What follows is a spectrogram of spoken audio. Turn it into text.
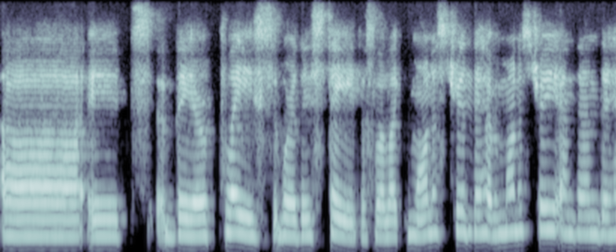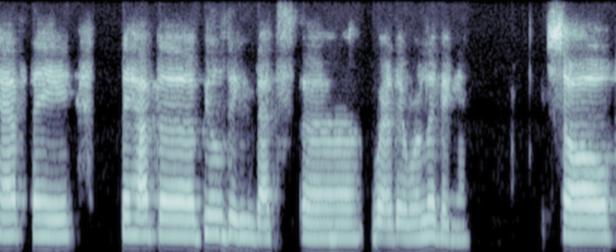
uh, it's their place where they stayed. So like monastery they have a monastery and then they have they they have the building that's uh, where they were living in. So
